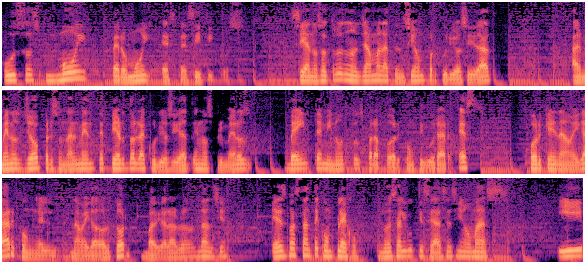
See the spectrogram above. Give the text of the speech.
usos muy pero muy específicos. Si a nosotros nos llama la atención por curiosidad, al menos yo personalmente pierdo la curiosidad en los primeros 20 minutos para poder configurar esto porque navegar con el navegador Tor, valga la redundancia, es bastante complejo, no es algo que se hace sino más. Y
